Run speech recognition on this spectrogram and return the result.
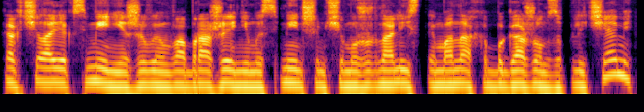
Как человек с менее живым воображением и с меньшим, чем у журналиста и монаха багажом за плечами,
